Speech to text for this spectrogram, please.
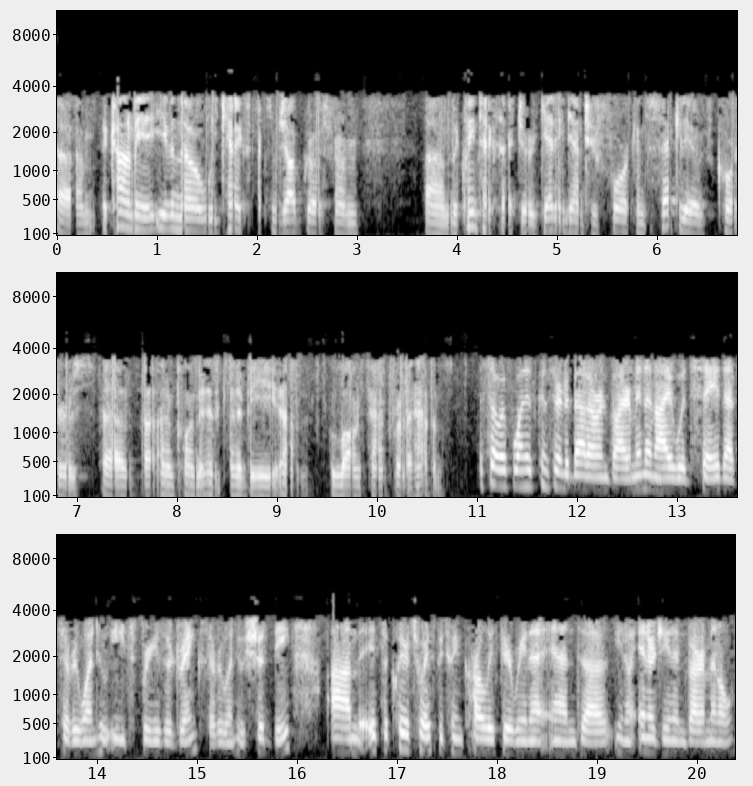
um, economy, even though we can expect some job growth from um, the clean tech sector, getting down to four consecutive quarters of uh, unemployment is going to be um, a long time before that happens. So, if one is concerned about our environment, and I would say that's everyone who eats, breathes, or drinks, everyone who should be, um, it's a clear choice between Carly Fiorina and uh, you know energy and environmental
